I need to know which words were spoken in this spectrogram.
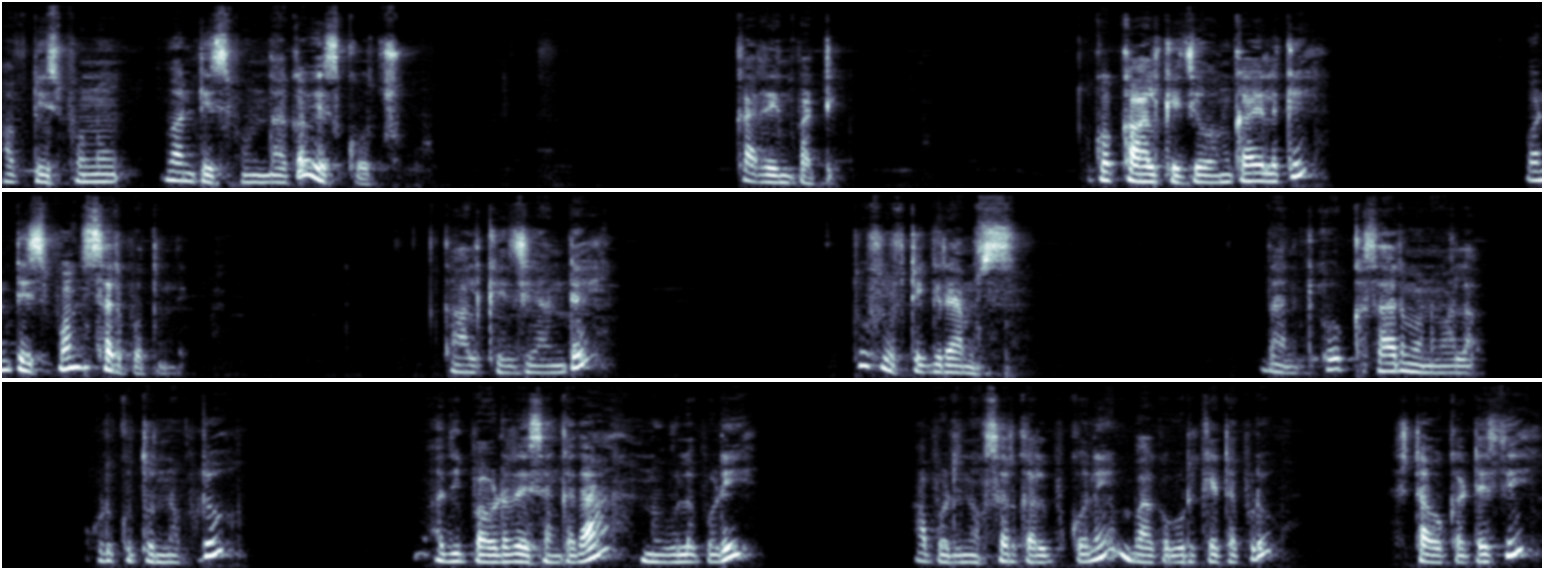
హాఫ్ టీ స్పూను వన్ టీ స్పూన్ దాకా వేసుకోవచ్చు. కర్రీని పట్టి ఒక కాల్ కేజీ వంకాయలకి వన్ టీ స్పూన్ సరిపోతుంది. కాల్ కేజీ అంటే టూ ఫిఫ్టీ గ్రామ్స్. దానికి ఒక్కసారి మనం అలా ఉడుకుతున్నప్పుడు అది పౌడర్ వేసాం కదా నువ్వుల పొడి. ఆ పొడిని ఒకసారి కలుపుకొని బాగా ఉడికేటప్పుడు స్టవ్ కట్టేసి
